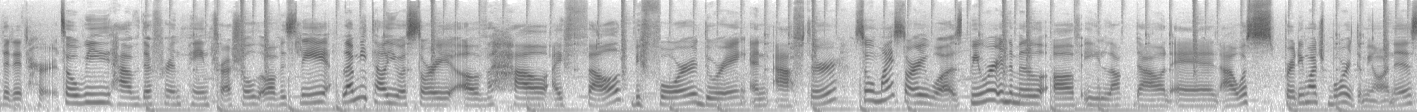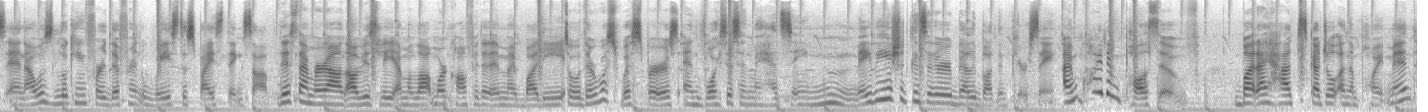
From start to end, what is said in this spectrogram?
did it hurt? So we have different pain threshold, obviously. Let me tell you a story of how I felt before, during, and after. So my story was, we were in the middle of a lockdown and I was pretty much bored, to be honest, and I was looking for different ways to spice things up. This time around, obviously, I'm a lot more confident in my body. So there was whispers and voices in my head saying, hmm, maybe you should consider belly button piercing. I'm quite impulsive but I had scheduled an appointment.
